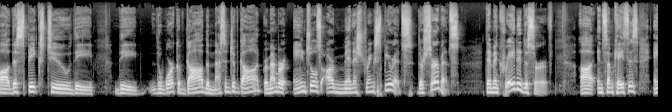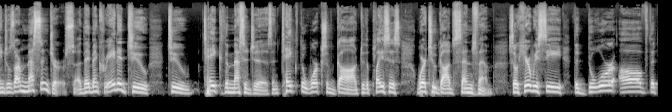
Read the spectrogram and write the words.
Uh, this speaks to the the the work of God, the message of God. Remember, angels are ministering spirits. They're servants. They've been created to serve. Uh, in some cases, angels are messengers. Uh, they've been created to to take the messages and take the works of God to the places whereto God sends them. So here we see the door of the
